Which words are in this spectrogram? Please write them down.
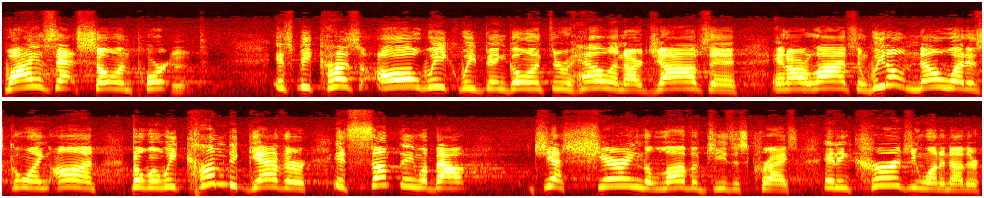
Why is that so important? It's because all week we've been going through hell in our jobs and in our lives, and we don't know what is going on. But when we come together, it's something about just sharing the love of Jesus Christ and encouraging one another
